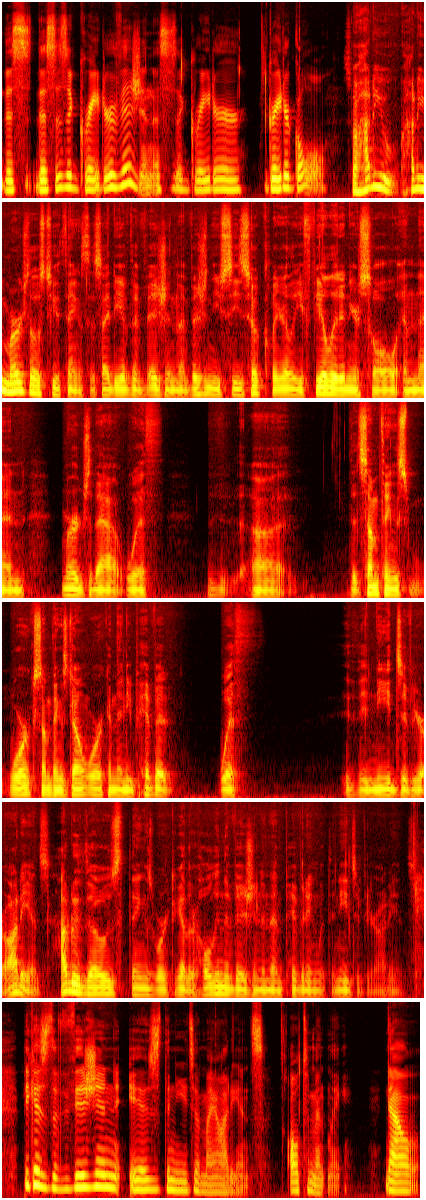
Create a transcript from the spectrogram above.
this this is a greater vision. This is a greater greater goal. So how do you how do you merge those two things? This idea of the vision, the vision you see so clearly, you feel it in your soul, and then merge that with uh, that some things work, some things don't work, and then you pivot with the needs of your audience. How do those things work together? Holding the vision and then pivoting with the needs of your audience. Because the vision is the needs of my audience ultimately. Now,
